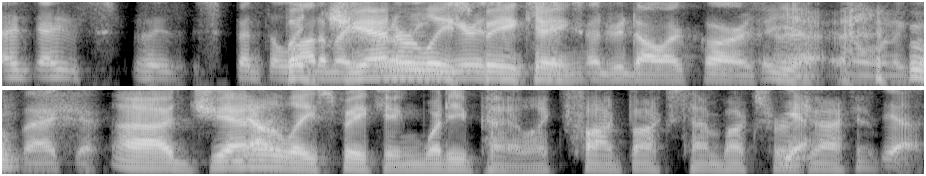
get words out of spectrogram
I, I, I spent a But lot of my generally early years in speaking- six hundred dollar cars. Yeah. I don't want to go back there. Uh, generally speaking, what do you pay? Like five bucks, ten bucks for Yeah, a jacket? Yeah.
